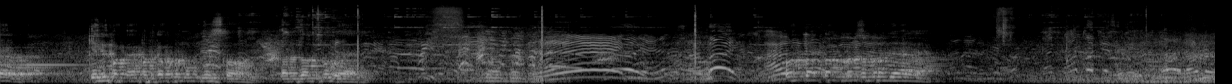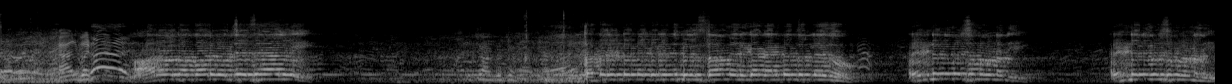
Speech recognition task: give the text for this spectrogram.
గారు కింది పక్క ఎప్పటికప్పుడు ముగ్గు చూసుకోవాలి దాని సంతకు పోయాలి కొత్త శుభ్రం చేయాలి వచ్చేసేయాలి జట్టు దగ్గర నుంచి పిలుస్తాం మీరు ఇంకా కనిపించట్లేదు రెండు నిమిషములు ఉన్నది రెండు నిమిషములు ఉన్నది.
